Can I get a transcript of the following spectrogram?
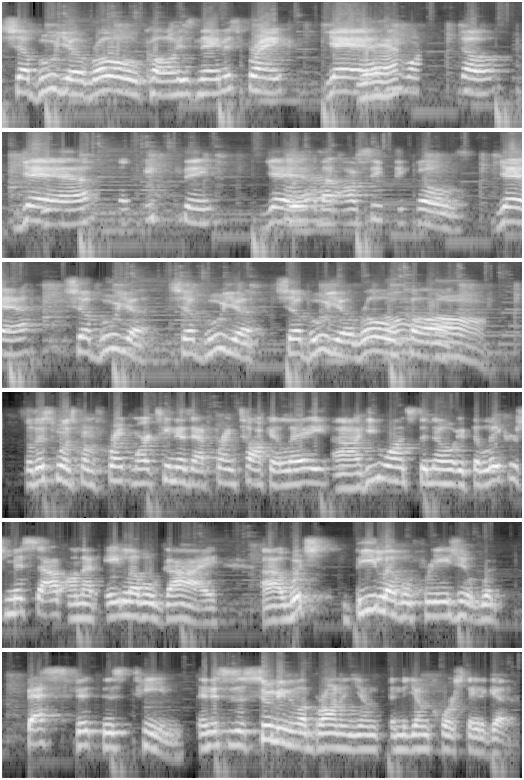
Shabuya. Roll call. His name is Frank. Yeah, Yeah. Wants. Yeah, what we think. Yeah, Yeah. about our season goals. Yeah, Shabuya, Shabuya, Shabuya. Roll call. Oh. So this one's from Frank Martinez at Frank Talk LA. Uh, he wants to know if the Lakers miss out on that A level guy, uh, which B level free agent would best fit this team? And this is assuming LeBron and young and the young core stay together.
